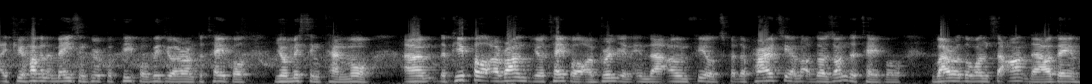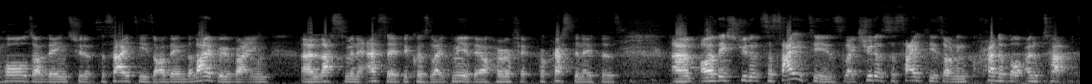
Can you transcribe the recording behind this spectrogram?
if you have an amazing group of people with you around the table, you're missing ten more. Um, the people around your table are brilliant in their own fields, but the priority are not those on the table. Where are the ones that aren't there? Are they in halls? Are they in student societies? Are they in the library writing a last minute essay? Because, like me, they are horrific procrastinators. Um, are they student societies? Like, student societies are an incredible untapped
